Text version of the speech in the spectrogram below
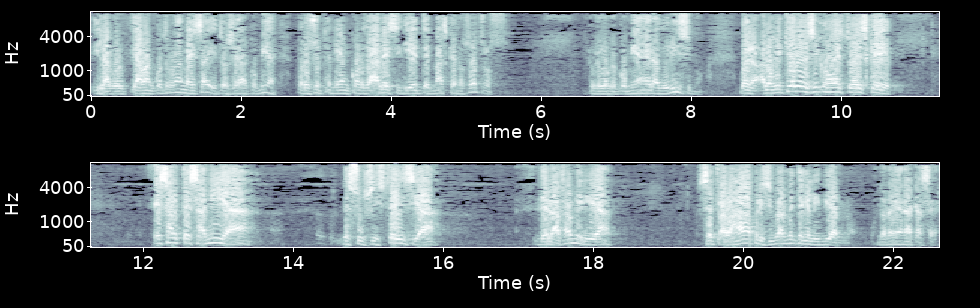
y la golpeaban contra una mesa y entonces la comían. Por eso tenían cordales y dientes más que nosotros, porque lo que comían era durísimo. Bueno, a lo que quiero decir con esto es que esa artesanía de subsistencia de la familia se trabajaba principalmente en el invierno, cuando no había nada que hacer.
